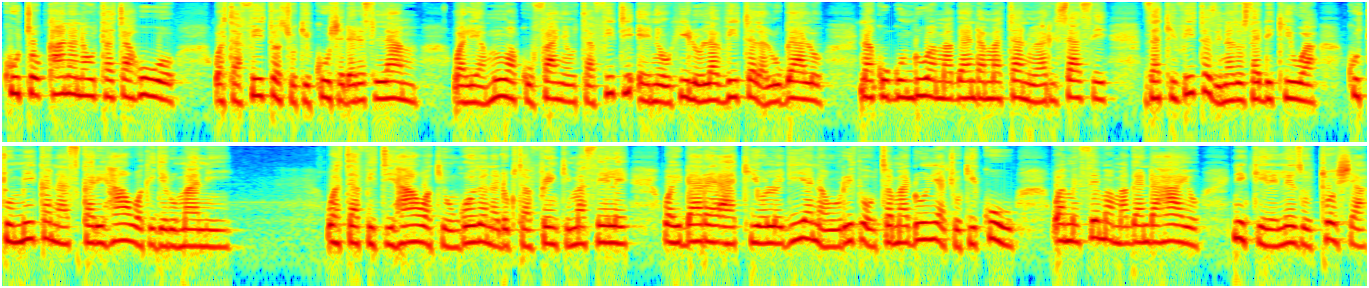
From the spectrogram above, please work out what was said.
Kutokana na utata huo, watafiti wa chuo kikuu cha Dar es Salaam waliamua kufanya utafiti eneo hilo la vita la Lugalo na kugundua maganda matano ya risasi za kivita zinazosadikiwa kutumika na askari hao wa Kijerumani. Watafiti hao wakiongozwa na Dr. Frank Masele wa idara ya akiolojia na urithi wa utamaduni ya chuo kikuu wamesema maganda hayo ni kielelezo tosha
